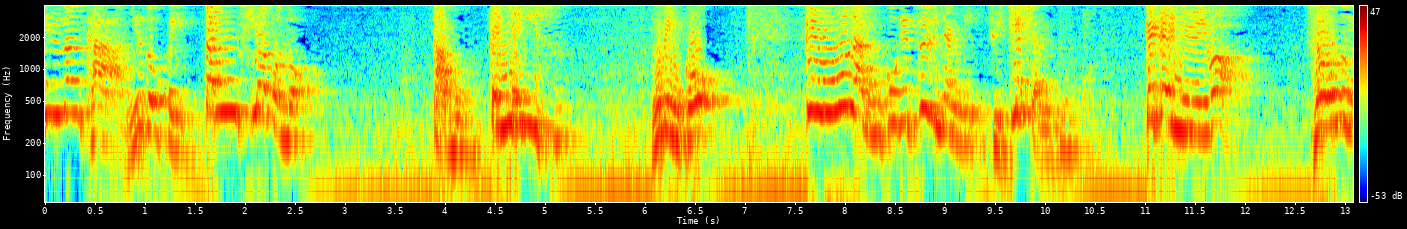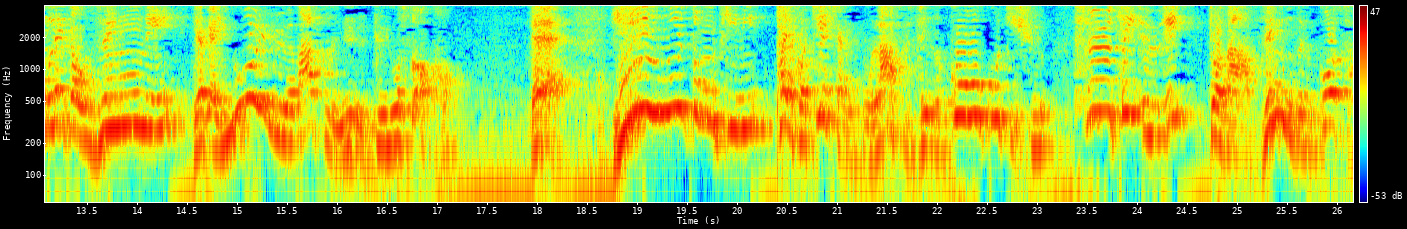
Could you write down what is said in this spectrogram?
女人看，你就被当天了喏。大母跟你意思，我明哥给我人过的这娘的就接香菇，这个女娃。从那个人呢，一个月月娃子女就有烧烤，哎，一年冬天呢，他一个结香菇，那夫妻是哥哥继续，夫妻恩爱，叫他人人高茶。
